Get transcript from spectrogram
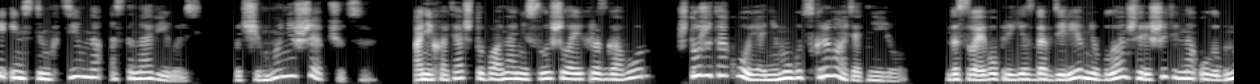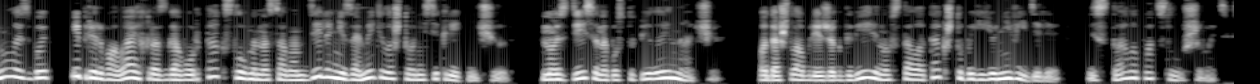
и инстинктивно остановилась. Почему они шепчутся? Они хотят, чтобы она не слышала их разговор? Что же такое они могут скрывать от нее? До своего приезда в деревню Бланш решительно улыбнулась бы и прервала их разговор так, словно на самом деле не заметила, что они секретничают. Но здесь она поступила иначе подошла ближе к двери, но встала так, чтобы ее не видели, и стала подслушивать.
